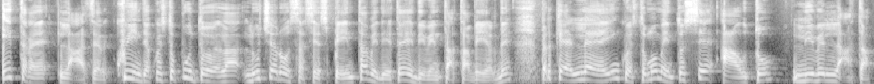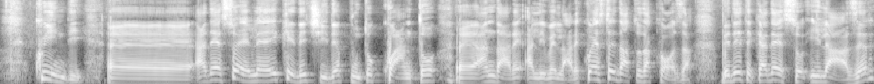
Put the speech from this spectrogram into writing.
i tre laser. Quindi a questo punto la luce rossa si è spenta vedete è diventata verde perché lei in questo momento si è auto livellata quindi eh, adesso è lei che decide appunto quanto eh, andare a livellare. Questo è dato da cosa? Vedete che adesso i laser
